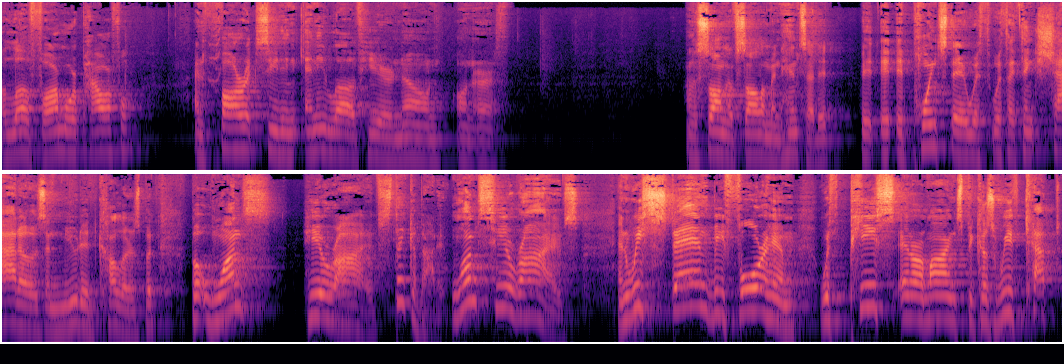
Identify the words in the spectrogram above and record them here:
A love far more powerful and far exceeding any love here known on earth. The Song of Solomon hints at it it, it, it points there with, with, I think, shadows and muted colors. But, but once he arrives, think about it. Once he arrives, and we stand before him with peace in our minds because we've kept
